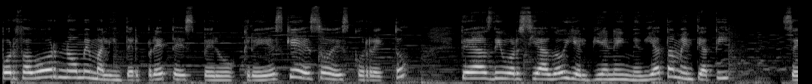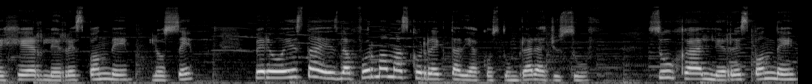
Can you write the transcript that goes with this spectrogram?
Por favor no me malinterpretes, pero ¿crees que eso es correcto? Te has divorciado y él viene inmediatamente a ti. Seher le responde, Lo sé, pero esta es la forma más correcta de acostumbrar a Yusuf. Suhal le responde,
